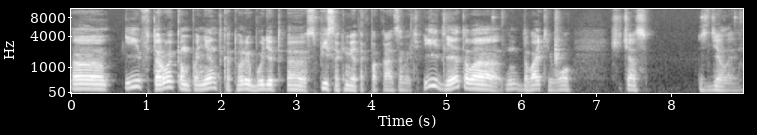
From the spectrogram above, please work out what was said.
и второй компонент, который будет э, список меток показывать. И для этого ну, давайте его сейчас сделаем.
